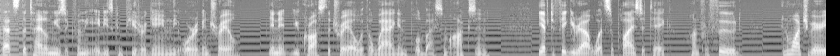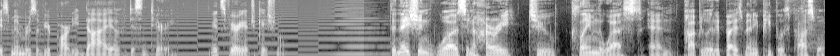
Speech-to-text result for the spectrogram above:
That's the title music from the 80s computer game The Oregon Trail. In it, you cross the trail with a wagon pulled by some oxen. You have to figure out what supplies to take, hunt for food, and watch various members of your party die of dysentery. It's very educational. The nation was in a hurry to claim the West and populate it by as many people as possible.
